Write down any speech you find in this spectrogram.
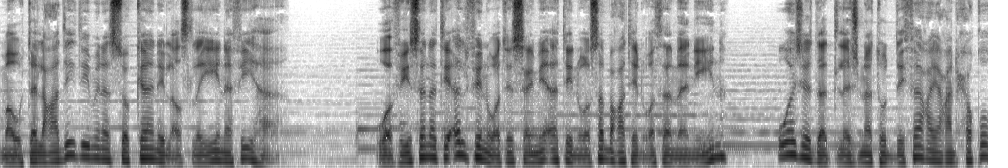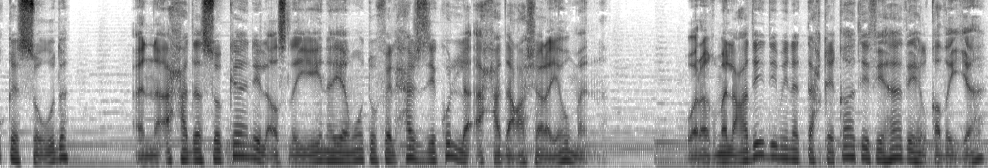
موت العديد من السكان الأصليين فيها. وفي سنة 1987 وجدت لجنة الدفاع عن حقوق السود أن أحد السكان الأصليين يموت في الحجز كل أحد عشر يوما. ورغم العديد من التحقيقات في هذه القضية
